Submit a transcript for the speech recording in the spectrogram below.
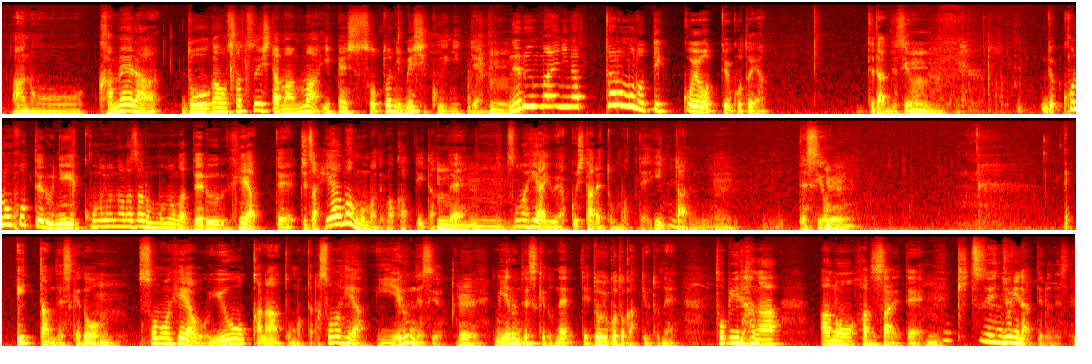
あのーカメラ動画を撮影したまんまいっぺん外に飯食いに行って、うん。寝る前になったら戻ってこようっていうことをやってたんですよ。うん。でこのホテルにこの世ならざるものが出る部屋って実は部屋番号まで分かっていたので、うん。その部屋予約したれと思って行ったんですよ。うんで行ったんですけど、ん。その部屋を言おうかなと思ったらその部屋見えるんですよ。え見えるんですけどねってどういうことかっていうとね扉があの外されて、喫煙所になってるんです。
